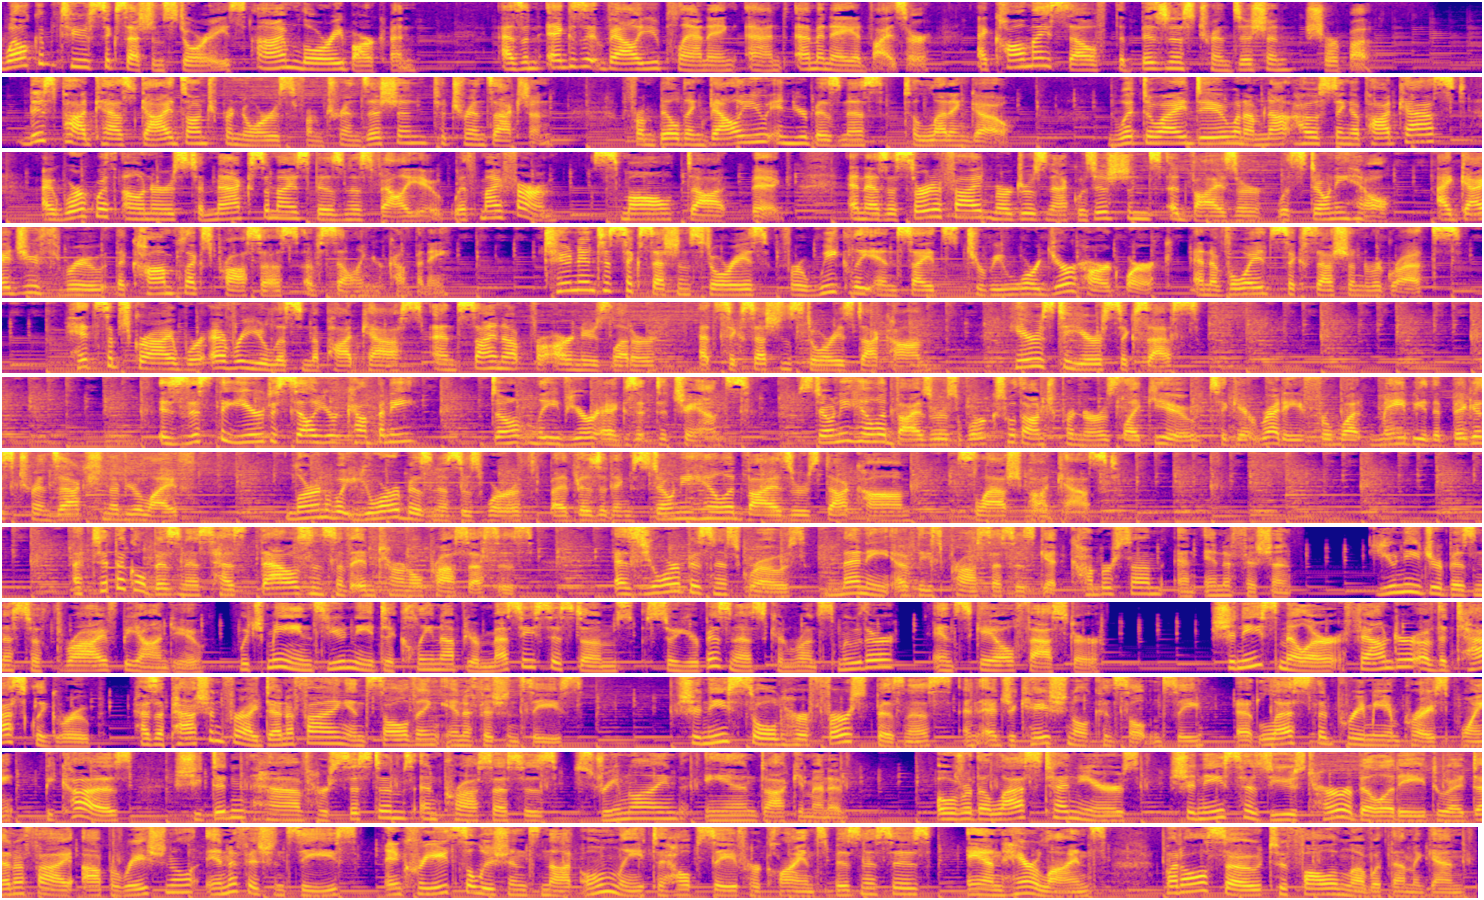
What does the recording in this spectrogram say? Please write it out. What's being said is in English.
Welcome to Succession Stories. I'm Lori Barkman. As an exit value planning and M&A advisor, I call myself the business transition Sherpa. This podcast guides entrepreneurs from transition to transaction, from building value in your business to letting go. What do I do when I'm not hosting a podcast? I work with owners to maximize business value with my firm, Small Dot Big. And as a certified mergers and acquisitions advisor with Stony Hill, I guide you through the complex process of selling your company. Tune into Succession Stories for weekly insights to reward your hard work and avoid succession regrets. Hit subscribe wherever you listen to podcasts and sign up for our newsletter at successionstories.com. Here's to your success. Is this the year to sell your company? Don't leave your exit to chance. Stony Hill Advisors works with entrepreneurs like you to get ready for what may be the biggest transaction of your life. Learn what your business is worth by visiting stonyhilladvisors.com slash podcast. A typical business has thousands of internal processes. As your business grows, many of these processes get cumbersome and inefficient. You need your business to thrive beyond you, which means you need to clean up your messy systems so your business can run smoother and scale faster. Shanice Miller, founder of the Taskly Group, has a passion for identifying and solving inefficiencies. Shanice sold her first business, an educational consultancy, at less than premium price point because she didn't have her systems and processes streamlined and documented. Over the last 10 years, Shanice has used her ability to identify operational inefficiencies and create solutions not only to help save her clients' businesses and hairlines, but also to fall in love with them again.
